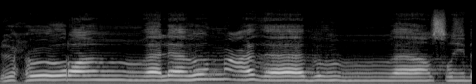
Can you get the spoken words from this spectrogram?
دحورا ولهم عذاب واصب.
